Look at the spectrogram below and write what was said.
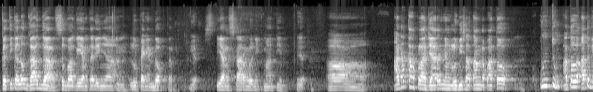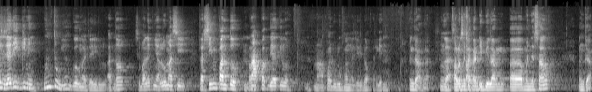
Ketika lo gagal sebagai yang tadinya Hmm, lo pengen dokter, ya yang sekarang lo nikmatin, ya eh, adakah pelajaran yang lo bisa tangkap? Atau untung atau atau bisa jadi gini, untung ya gue nggak jadi dulu. Atau sebaliknya lo masih tersimpan tuh rapat di hati lo. Kenapa dulu gue nggak jadi dokter gitu? enggak enggak. Enggak, kalau misalkan dibilang eh, menyesal enggak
